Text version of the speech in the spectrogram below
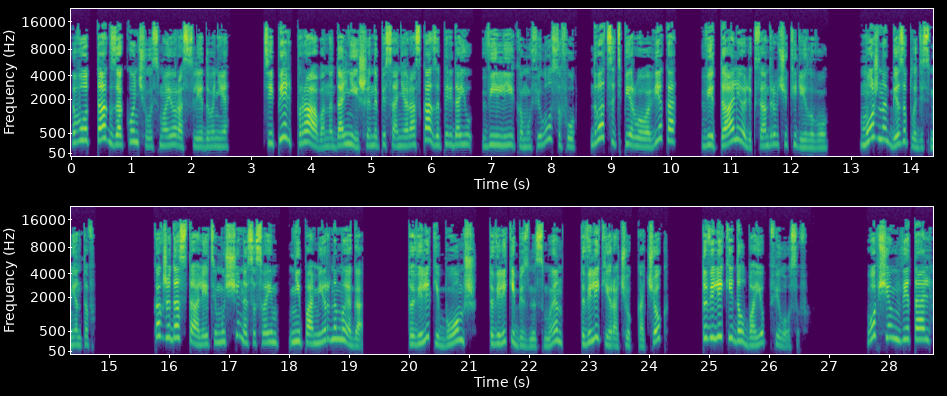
Вот так закончилось мое расследование. Теперь право на дальнейшее написание рассказа передаю великому философу 21 века Виталию Александровичу Кириллову. Можно без аплодисментов. Как же достали эти мужчины со своим непомерным эго? То великий бомж, то великий бизнесмен, то великий рачок-качок, то великий долбоеб-философ. В общем, Виталь,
